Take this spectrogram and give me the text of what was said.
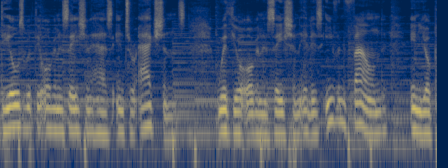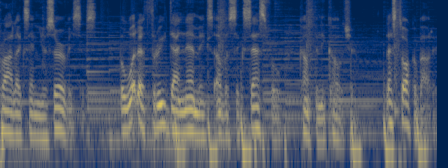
deals with the organization, has interactions with your organization. It is even found in your products and your services. But what are three dynamics of a successful company culture? Let's talk about it.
